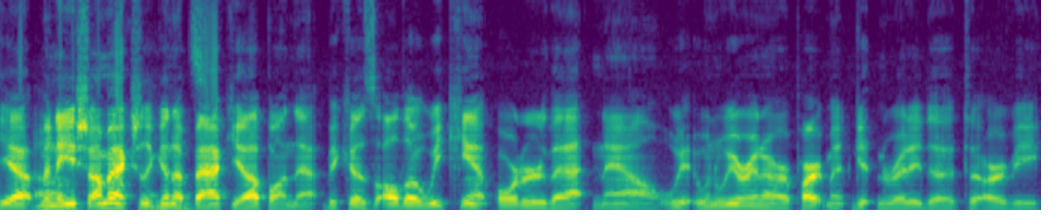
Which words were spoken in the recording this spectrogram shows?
Yeah, Manish, I'm actually going to back you up on that because although we can't order that now, we, when we were in our apartment getting ready to, to RV,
